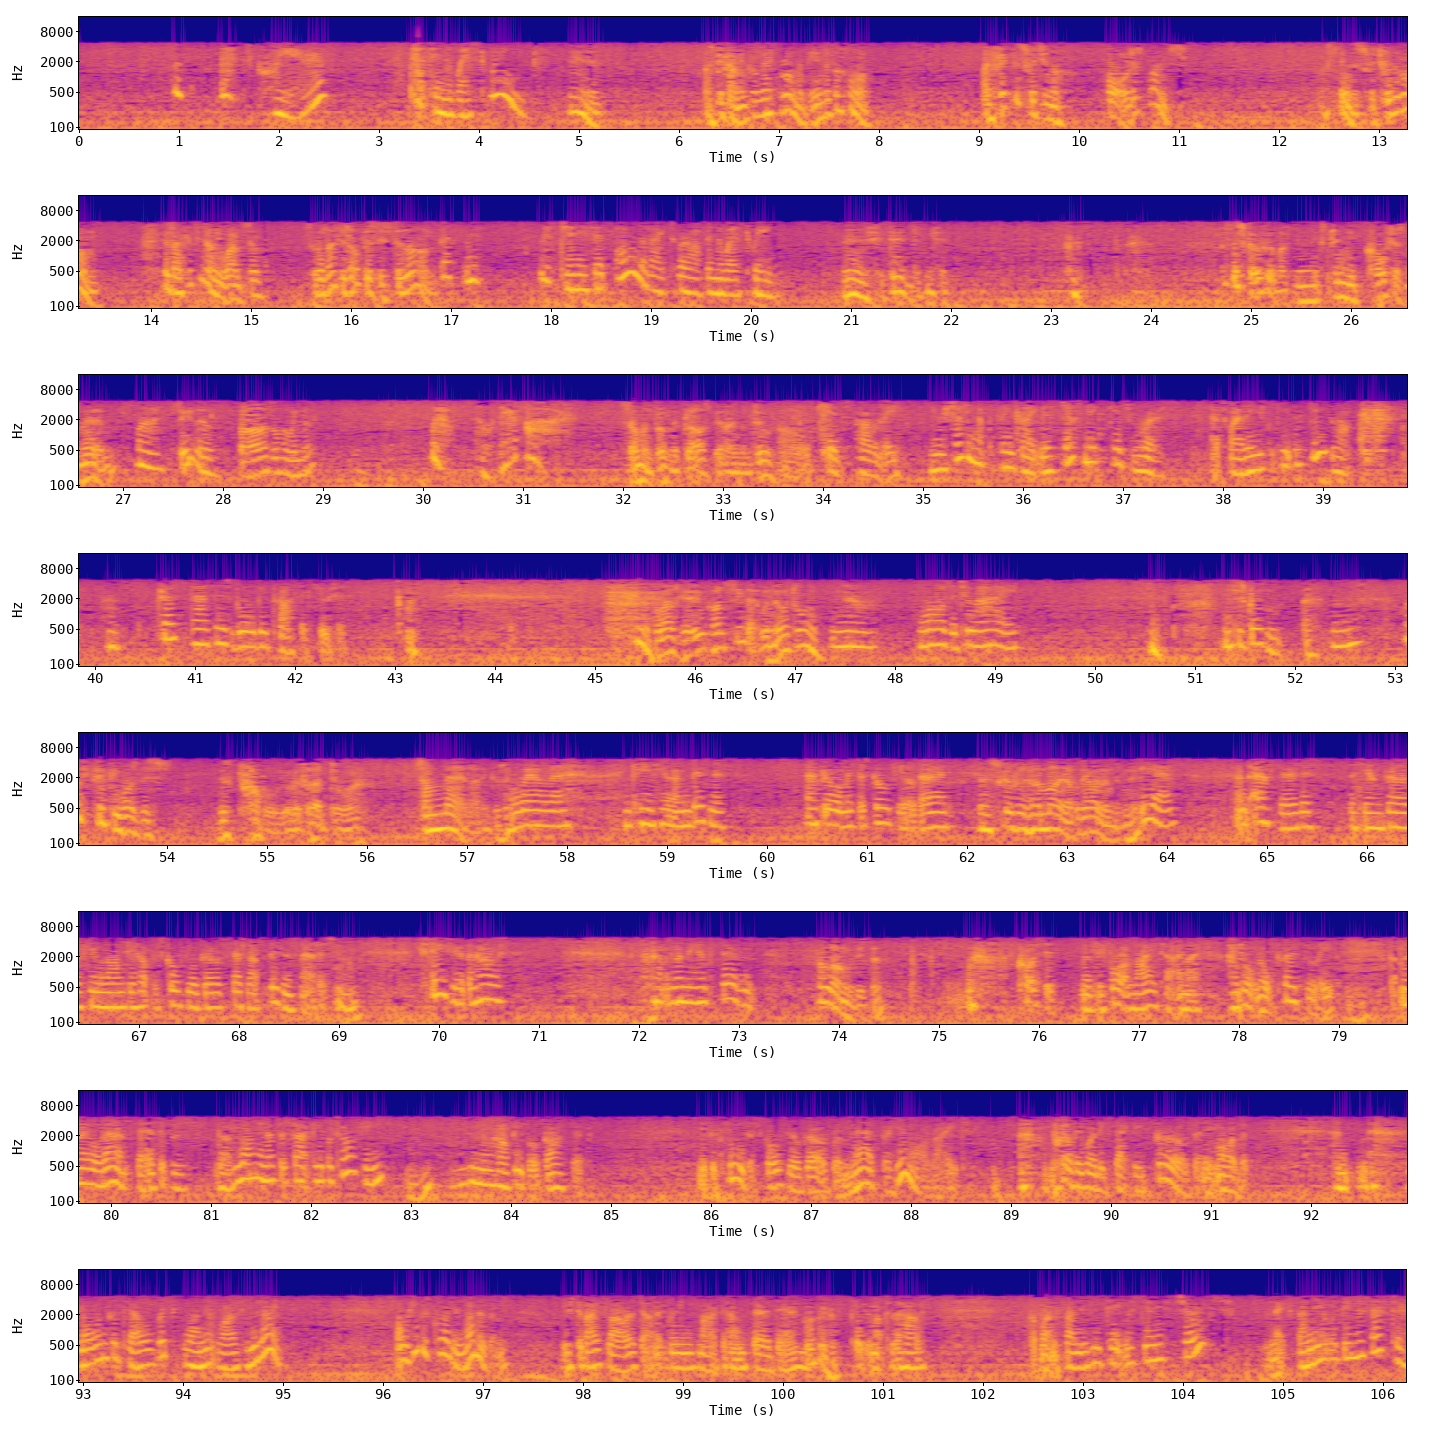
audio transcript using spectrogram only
That's queer. That's in the west wing. Hmm. Must be coming from that room at the end of the hall. I flicked the switch in the hall just once. Must have been the switch for the room. Yes, I flicked it only once, so, so the light is obviously still on. But Miss, Miss Jenny said all the lights were off in the west wing. Yeah, she did, didn't she? Mr. Schofield must be an extremely cautious man. Why? See, there are bars on the window. Well, so there are. Someone's broken the glass behind them, too. Oh, kids, probably. You know, shutting up a place like this just makes kids worse. That's why they used to keep the gate locked. Trespassers will be prosecuted. From out here, you can't see that window at all. No, walls are too high. Mrs. Graydon, Hmm? what exactly was this this trouble you referred to? Uh, some man, I think, you said? Well, uh, I came here on business. After all, Mr. Schofield died. Uh, Schofield had a mine up at the island, didn't he? Yes. And after this this young fellow came along to help the Schofield girls settle up business matters. Mm-hmm. He stayed here at the house. That was when they had servants. How long was it, then? Of course, it was before my time. I, I don't know personally. But my old aunt says it was long enough to start people talking. Mm-hmm. You know how people gossip. You could see the Schofield girls were mad for him, all right. well, they weren't exactly girls anymore, but and no one could tell which one it was he liked. Oh, he was courting one of them. Used to buy flowers down at Green's Market on Third there and take them up to the house. But one Sunday he'd take Miss Jenny to church. Next Sunday it would be Miss Esther.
